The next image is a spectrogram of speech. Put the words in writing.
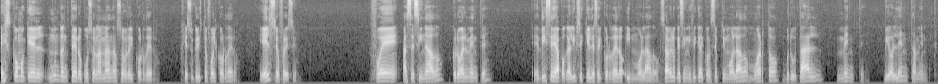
es como que el mundo entero puso la mano sobre el cordero. Jesucristo fue el cordero él se ofreció. Fue asesinado cruelmente eh, dice Apocalipsis que Él es el Cordero inmolado. ¿Sabe lo que significa el concepto inmolado? Muerto brutalmente, violentamente.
